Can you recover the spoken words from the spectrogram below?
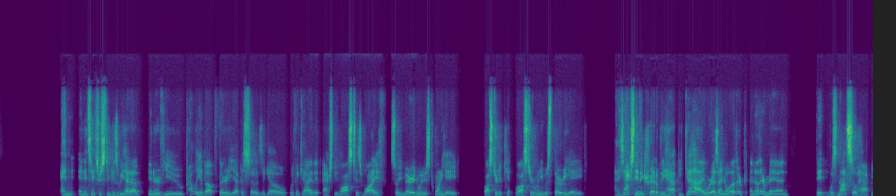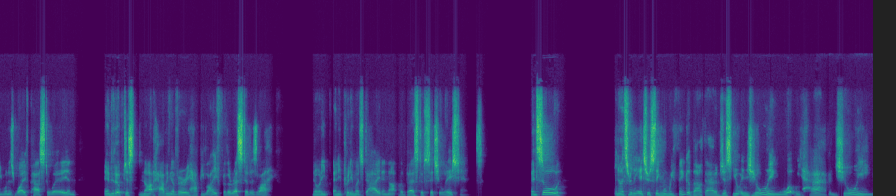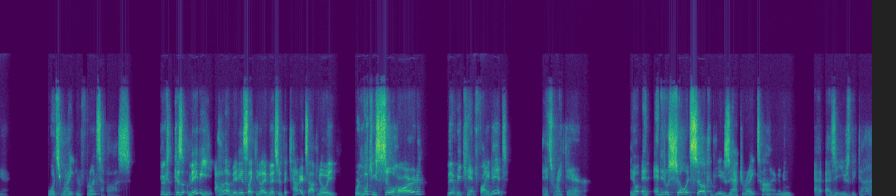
And and it's interesting because we had a interview probably about 30 episodes ago with a guy that actually lost his wife. So he married when he was 28, lost her to lost her when he was 38. And he's actually an incredibly happy guy. Whereas I know other another man that was not so happy when his wife passed away and ended up just not having a very happy life for the rest of his life. You know, and he and he pretty much died in not the best of situations. And so, you know, it's really interesting when we think about that of just, you know, enjoying what we have, enjoying what's right in front of us. Because maybe, I don't know, maybe it's like, you know, I mentioned the countertop, you know, we, we're looking so hard that we can't find it and it's right there you know and and it'll show itself at the exact right time i mean a, as it usually does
